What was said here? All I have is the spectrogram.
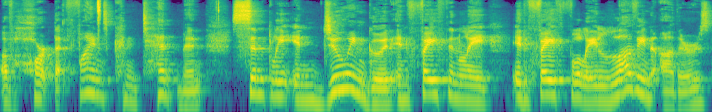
of heart that finds contentment simply in doing good, in faithfully, in faithfully loving others,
